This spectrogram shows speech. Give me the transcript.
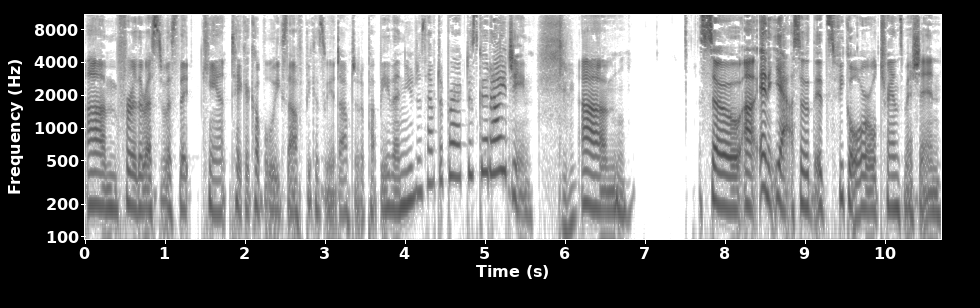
Um, for the rest of us that can't take a couple weeks off because we adopted a puppy, then you just have to practice good hygiene. Um, so, uh, and yeah, so it's fecal oral transmission,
